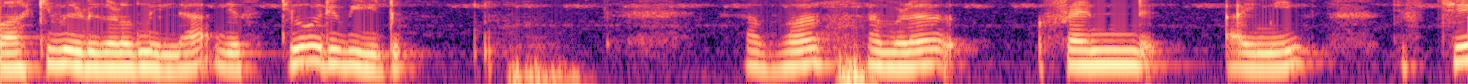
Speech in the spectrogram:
ബാക്കി വീടുകളൊന്നുമില്ല ജസ്റ്റ് ഒരു വീട്. അപ്പോൾ നമ്മൾ ഫ്രണ്ട് ഐ മീൻ ജസ്റ്റ്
